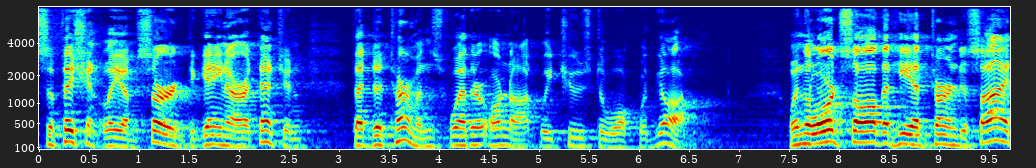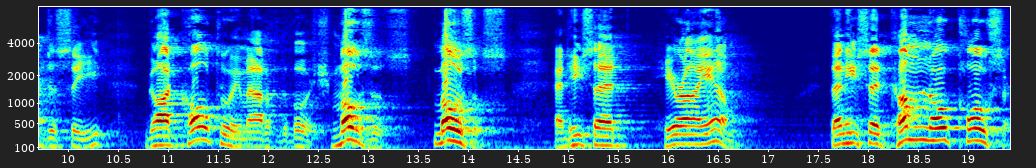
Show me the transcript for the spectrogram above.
sufficiently absurd to gain our attention that determines whether or not we choose to walk with God. When the Lord saw that he had turned aside to see, God called to him out of the bush, Moses, Moses. And he said, Here I am. Then he said, Come no closer.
